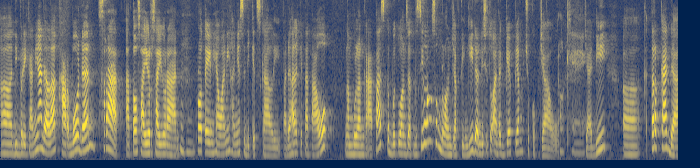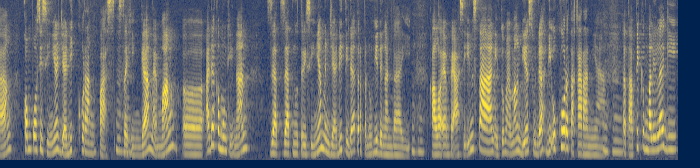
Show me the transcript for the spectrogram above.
uh, diberikannya adalah karbo dan serat atau sayur-sayuran. Mm -hmm. Protein hewani hanya sedikit sekali. Padahal kita tahu 6 bulan ke atas kebutuhan zat besi langsung melonjak tinggi dan di situ ada gap yang cukup jauh. Okay. Jadi uh, terkadang komposisinya jadi kurang pas mm -hmm. sehingga memang uh, ada kemungkinan zat-zat nutrisinya menjadi tidak terpenuhi dengan baik. Mm -hmm. Kalau MPASI instan itu memang dia sudah diukur takarannya. Mm -hmm. Tetapi kembali lagi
